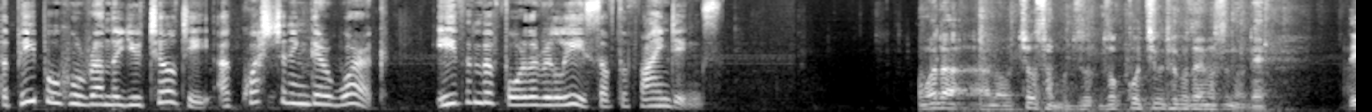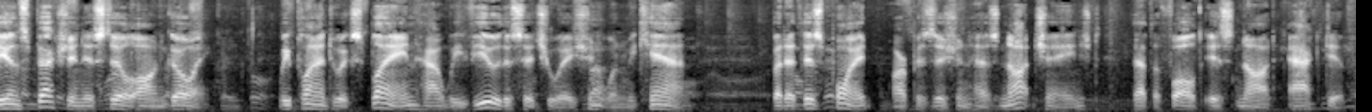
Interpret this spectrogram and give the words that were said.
The people who run the utility are questioning their work even before the release of the findings. The inspection is still ongoing. We plan to explain how we view the situation when we can. But at this point, our position has not changed that the fault is not active.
